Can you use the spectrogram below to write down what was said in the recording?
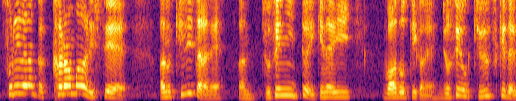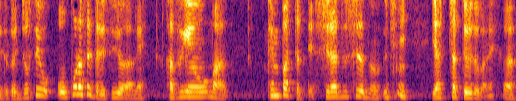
それがなんか空回りしてあの気づいたらねあの女性に言ってはいけないワードっていうかね女性を傷つけたりとか女性を怒らせたりするようなね発言をまあテンパっちゃって知らず知らずのうちにやっちゃってるとかね、うん、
